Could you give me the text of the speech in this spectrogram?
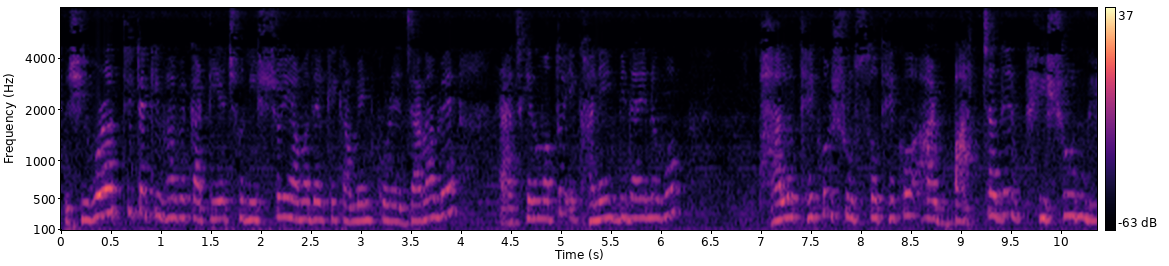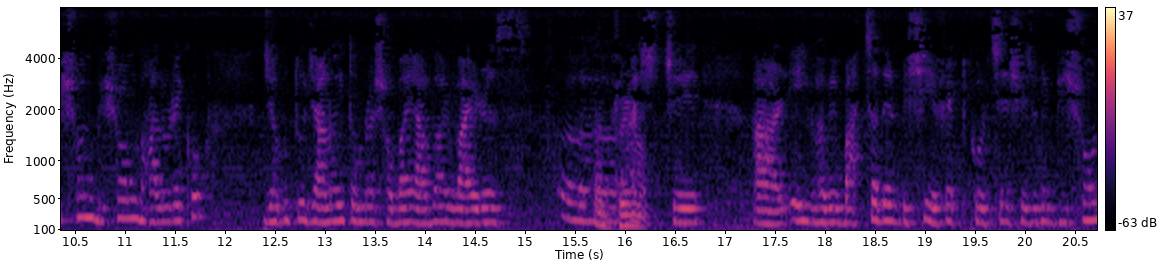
তো শিবরাত্রিটা কীভাবে কাটিয়েছো নিশ্চয়ই আমাদেরকে কমেন্ট করে জানাবে। আর আজকের মতো এখানেই বিদায় নেব। ভালো থেকো সুস্থ থেকো আর বাচ্চাদের ভীষণ ভীষণ ভীষণ ভালো রেখো। যেহেতু জানোই তোমরা সবাই আবার ভাইরাস আসছে। আর এইভাবে বাচ্চাদের বেশি এফেক্ট করছে সেজন্য ভীষণ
